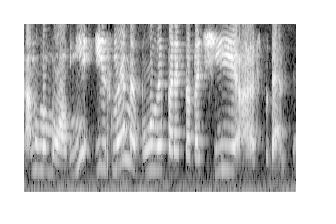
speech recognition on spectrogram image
англомовні, і з ними були перекладачі е, студенти.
